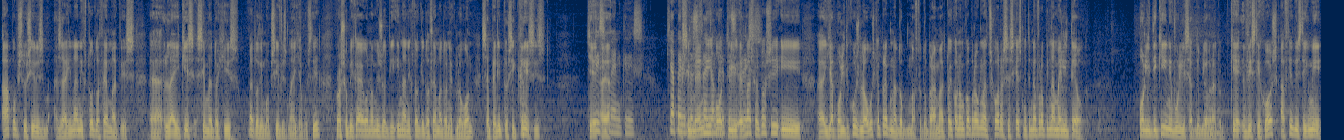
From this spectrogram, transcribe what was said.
άποψη του ΣΥΡΙΖΑ είναι ανοιχτό το θέμα της ε, λαϊκής συμμετοχής με το δημοψήφισμα έχει ακουστεί. Προσωπικά εγώ νομίζω ότι είναι ανοιχτό και το θέμα των εκλογών σε περίπτωση κρίσης και, Τι ε, σημαίνει κρίση; Ποια περίπτωση θα σημαίνει ήταν ότι, περίπτωση εν πάση κρίσης. περιπτώσει, η, ε, για πολιτικούς λόγους, και πρέπει να το πούμε αυτό το πράγμα, το οικονομικό πρόβλημα της χώρας σε σχέση με την Ευρώπη είναι αμεληταίο. Πολιτική είναι η βούληση από την πλευρά του. Και δυστυχώς αυτή τη στιγμή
